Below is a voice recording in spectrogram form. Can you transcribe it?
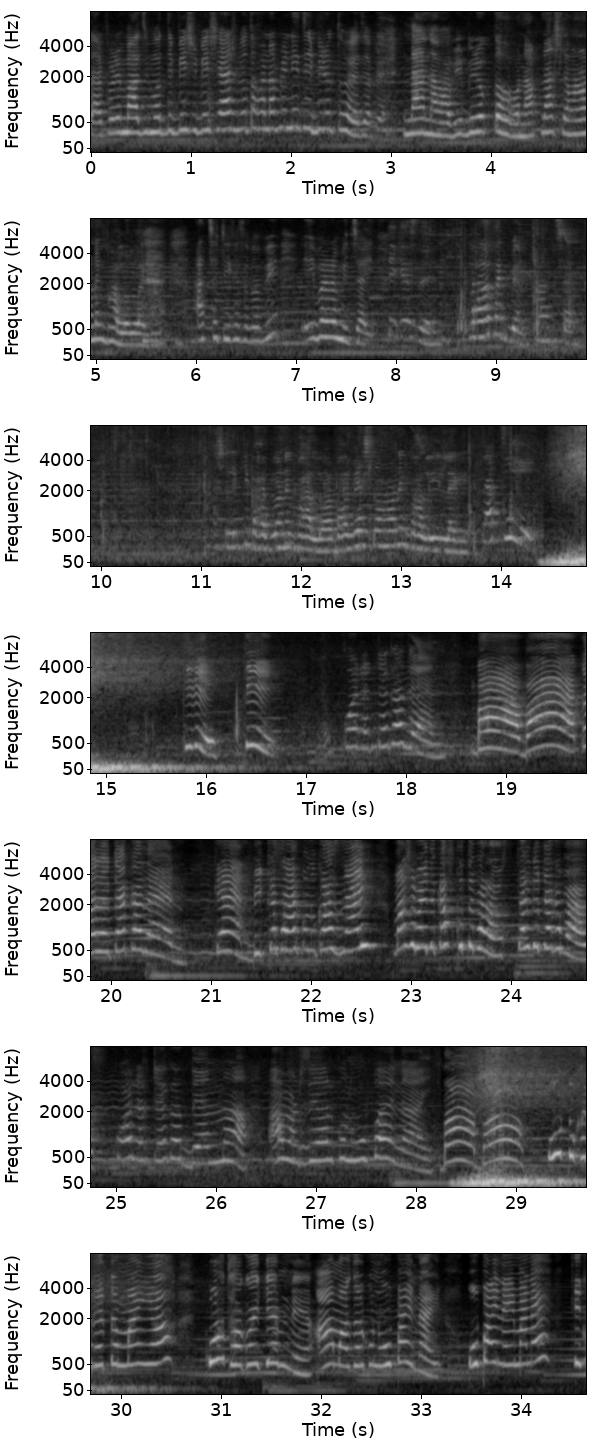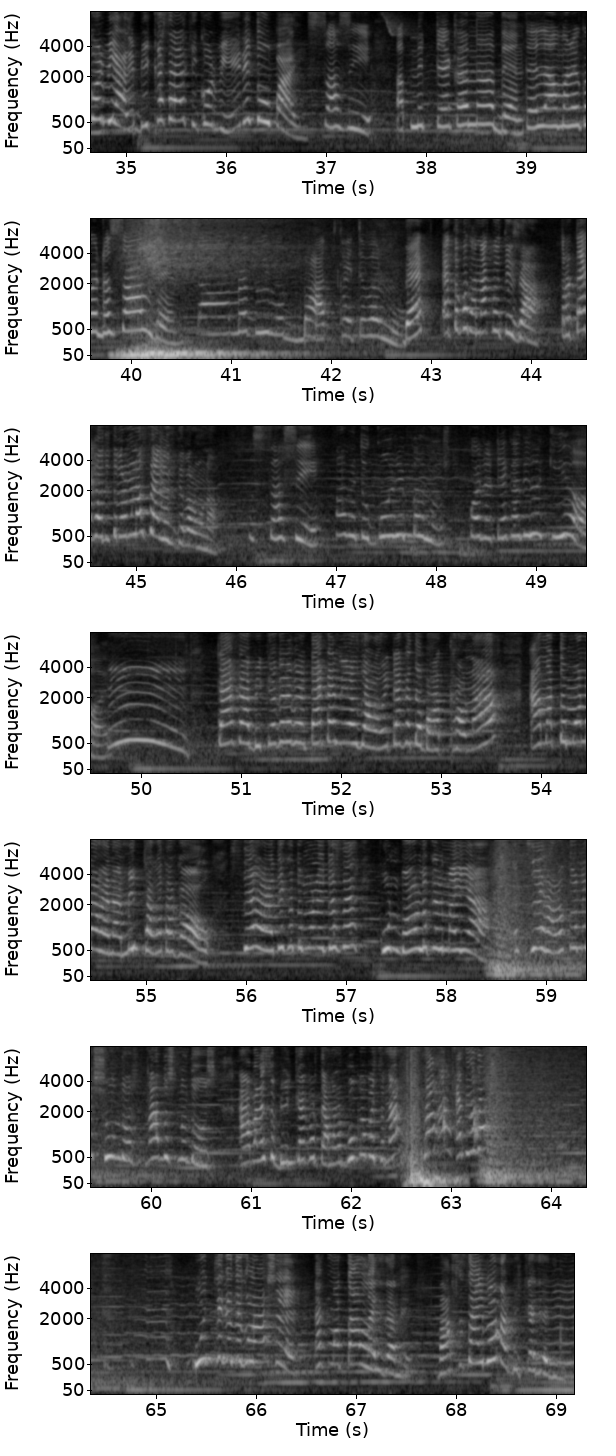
তারপরে মাঝে মধ্যে বেশি বেশি আসব তখন আপনি নিজেই বিরক্ত হয়ে যাবেন। না না ভাবি বিরক্ত হব না আপনি আসলে আমার অনেক ভালো লাগে। আচ্ছা ঠিক আছে ভাবি এইবার আমি যাই। ঠিক আছে ভালো থাকবেন। আচ্ছা। আসলে কি ভাবি অনেক ভালো আর ভাবি আসলে আমার অনেক ভালোই লাগে। চাচি। কি রে কি? কয়টা টাকা দেন? বাবা কত টাকা দেন? কেন ভিক্ষা ছাড়া কোনো কাজ নাই? মাসে বাড়িতে কাজ করতে পারো তাই তো টাকা পাস। কয়টা টাকা দেন না আমার যে আর কোনো উপায় নাই। বাবা উটুখানে একটা মাইয়া কথা কই কেমনে? আমার যার কোনো উপায় নাই। উপায় নেই মানে কি করবি আরে? ভিক্ষা ছাড়া কি করবি? এটাই তো উপায়। চাচি আপনি টাকা না দেন তাহলে আমার কয়টা চাল দেন? দুই মুঠ ভাত খাইতে পারব দেখ এত কথা না কইতে যা। তোরা টাকা দিতে পারব না চাইলে দিতে পারব না। চাচি আমি তো গরিব মানুষ কয়টা টাকা দিলে কি হয়? হুম, টাকা ভিক্ষা করে করে টাকা নিয়ে যাও ওই টাকাতে ভাত খাও না। আমার তো মনে হয় না মিথ্যা কথা খাও চেহারা দেখে তো মনে হইতেছে কোন বড় লোকের মাইয়া। চেহারা তো অনেক সুন্দর না দোষ না দোষ আবার এসে ভিক্ষা করতে আমার বুকে পেয়েছে না। কোন থেকে যেগুলো আসে একমাত্র আল্লাহ জানে। ভাবছে চাইব আর ভিক্ষা দিয়ে দিবি।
